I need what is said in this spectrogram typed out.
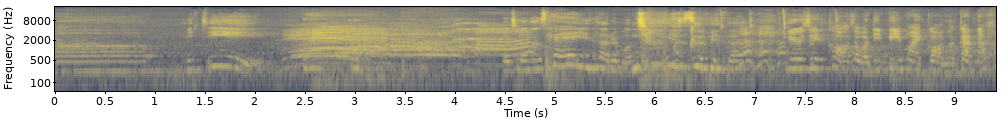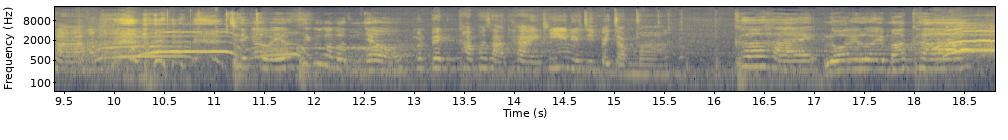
어, 미찌. 어, 저는 새해 인사를 먼저 하겠습니다. นิวจินขอสวัสดีปีใหม่ก่อนแล้วกันนะคะ 제가 외운 태국어거든요. มันเป็นคำภาษาไทยที่นิวจินไปจำมา 커하이 로이 로이 마카. 어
